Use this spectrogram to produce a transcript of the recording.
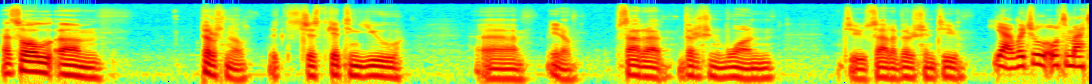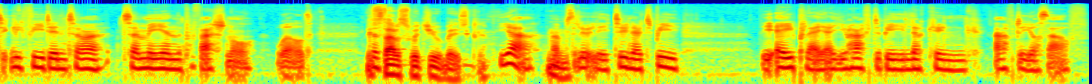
That's all um, personal. It's just getting you, uh, you know, Sarah version one to Sarah version two. Yeah, which will automatically feed into to me in the professional world. It starts with you, basically. Yeah, absolutely. To you know, to be the A player, you have to be looking after yourself.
